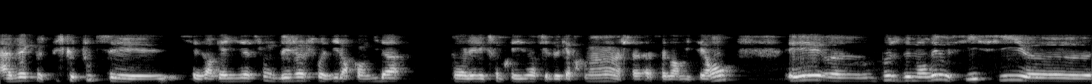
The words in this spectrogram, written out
avec puisque toutes ces, ces organisations ont déjà choisi leur candidat pour l'élection présidentielle de 81, à, à savoir Mitterrand, et euh, on peut se demander aussi si euh,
